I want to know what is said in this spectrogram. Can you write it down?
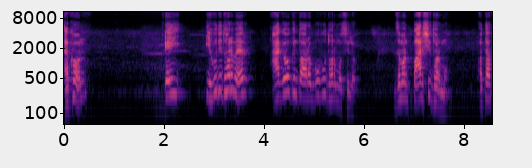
এখন, এই ইহুদি ধর্মের আগেও কিন্তু আরও বহু ধর্ম ছিল। যেমন পার্সি ধর্ম, অর্থাৎ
